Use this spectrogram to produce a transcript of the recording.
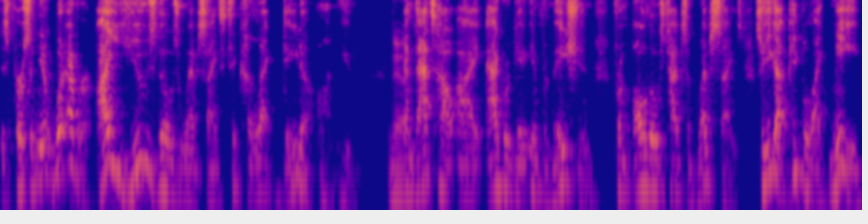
This person, you know, whatever. I use those websites to collect data on you. Yeah. And that's how I aggregate information from all those types of websites. So you got people like me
